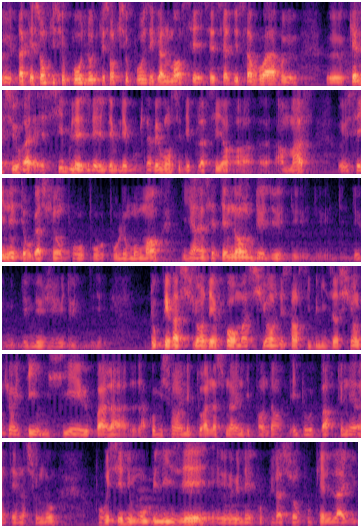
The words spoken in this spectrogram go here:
Euh, la question qui se pose, l'autre question qui se pose également, c'est celle de savoir euh, euh, quelle sera, si les, les, les, vont se déplacer en, masse. c'est une interrogation pour, le moment. Il y a un certain nombre de, mesures, d'opérations d'information, de sensibilisation qui ont été initiées par la Commission électorale nationale indépendante et d'autres partenaires internationaux pour essayer de mobiliser euh, les populations pour qu'elles aillent,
